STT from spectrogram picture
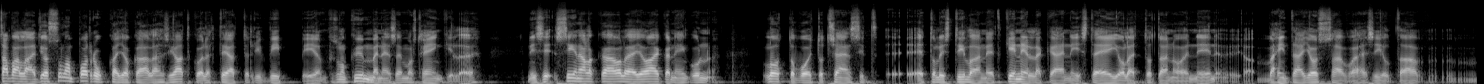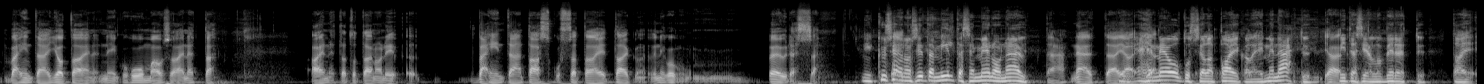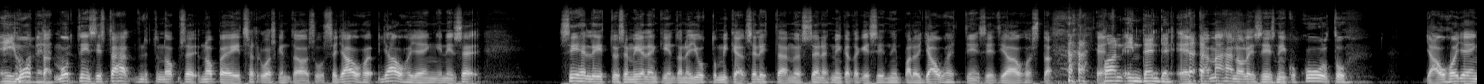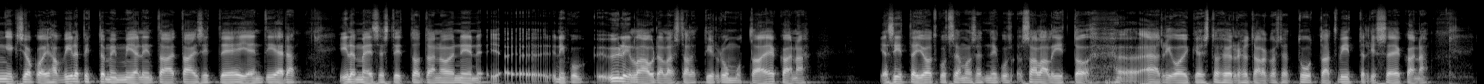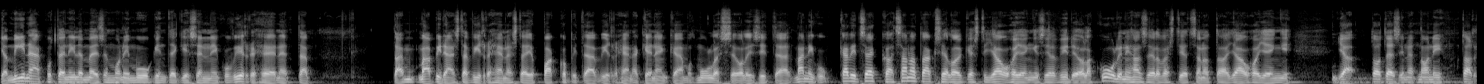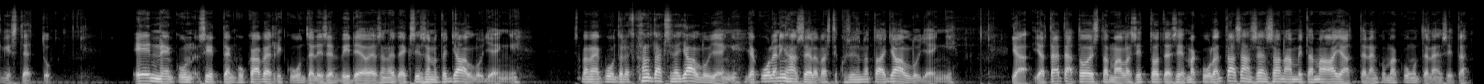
tavallaan, että jos sulla on porukka, joka lähes jatkoille teatterin vippiin, ja sulla on kymmenen semmoista henkilöä, niin si, siinä alkaa olla jo aika niin kuin lottovoittochanssit, että olisi tilanne, että kenelläkään niistä ei ole tota noin, niin vähintään jossain vaiheessa iltaa, vähintään jotain niin kuin huumausainetta ainetta tota noin, vähintään taskussa tai, tai niin kuin pöydässä Niin kyse on siitä, miltä se meno näyttää. näyttää. Ja, Eihän ja, me oltu siellä paikalla, ei me nähty, Ja- mitä siellä on vedetty tai ei ole mutta, vedetty. mutta niin siis tähän nyt no, se nopea itseruoskintaosuus, se jauho, jauhojengi, niin se, siihen liittyy se mielenkiintoinen juttu, mikä selittää myös sen, että minkä takia siitä niin paljon jauhettiin siitä jauhosta. Et- Pun intended. et tämähän oli siis niinku kuultu jauhojengiksi, joko ihan vilpittömin mielin tai, tai sitten ei, en tiedä. Ilmeisesti tota noin, niin, niinku ylilaudalla sitä alettiin rummuttaa ekana. Ja sitten jotkut semmoiset niinku salaliitto ää, äärioikeistohörhöt alkoi sitä tuuttaa Twitterissä ekana. Ja minä, kuten ilmeisen moni muukin, teki sen niinku virheen, että tai mä pidän sitä virheenä, sitä ei ole pakko pitää virheenä kenenkään, mutta mulle se oli sitä, että mä niinku kävin tsekkaa, että sanotaanko siellä oikeasti jauhojengi siellä videolla. Kuulin ihan selvästi, että sanotaan jauhojengi ja totesin, että no niin, tarkistettu. Ennen kuin sitten, kun kaveri kuunteli sen video ja sanoi, että eikö siinä sanota jallujengi. Sitten mä menen kuuntelemaan, että sanotaanko siinä jallujengi. Ja kuulen ihan selvästi, kun siinä sanotaan jallujengi. Ja, ja tätä toistamalla sitten totesin, että mä kuulen tasan sen sanan, mitä mä ajattelen, kun mä kuuntelen sitä.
